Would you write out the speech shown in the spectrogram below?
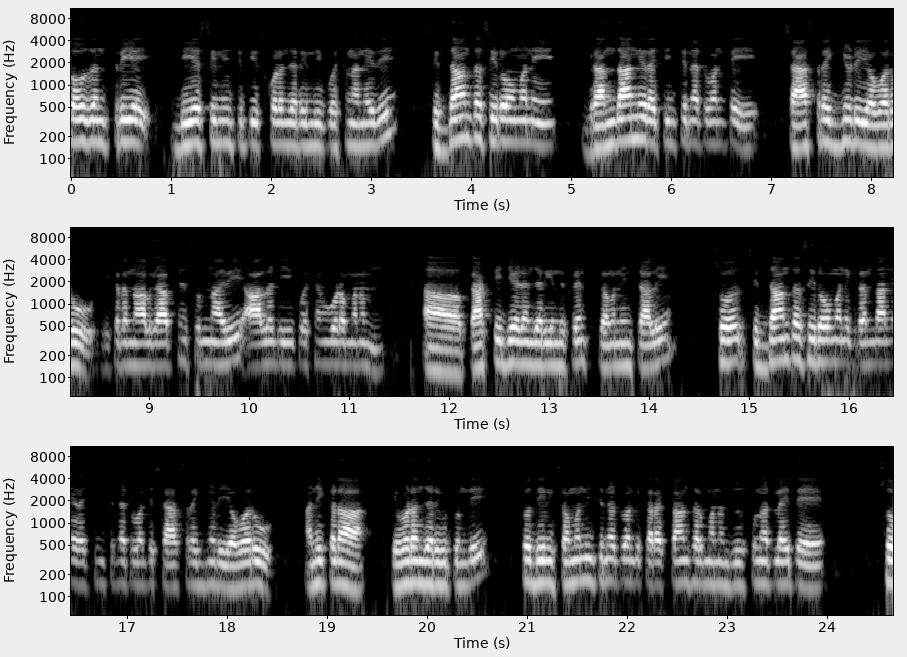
థౌజండ్ త్రీ డిఎస్సి నుంచి తీసుకోవడం జరిగింది ఈ క్వశ్చన్ అనేది. సిద్ధాంత శిరోమణి గ్రంథాన్ని రచించినటువంటి శాస్త్రజ్ఞుడు ఎవరు? ఇక్కడ నాలుగు ఆప్షన్స్ ఉన్నవి ఆల్రెడీ ఈ క్వశ్చన్ కూడా మనం ప్రాక్టీస్ చేయడం జరిగింది ఫ్రెండ్స్. గమనించాలి. సో సిద్ధాంత శిరోమణి గ్రంథాన్ని రచించినటువంటి శాస్త్రజ్ఞుడు ఎవరు అని ఇక్కడ ఇవ్వడం జరుగుతుంది. సో దీనికి సంబంధించినటువంటి కరెక్ట్ ఆన్సర్ మనం చూసుకున్నట్లయితే సో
